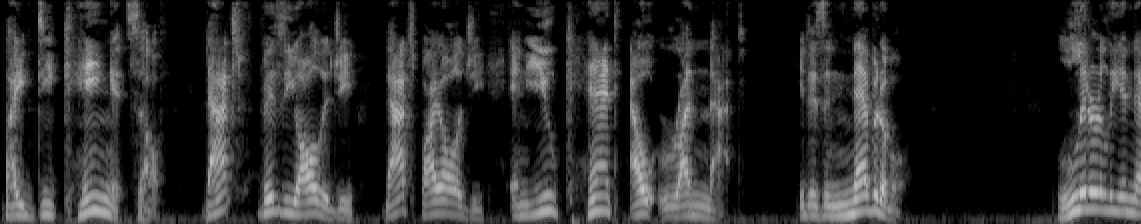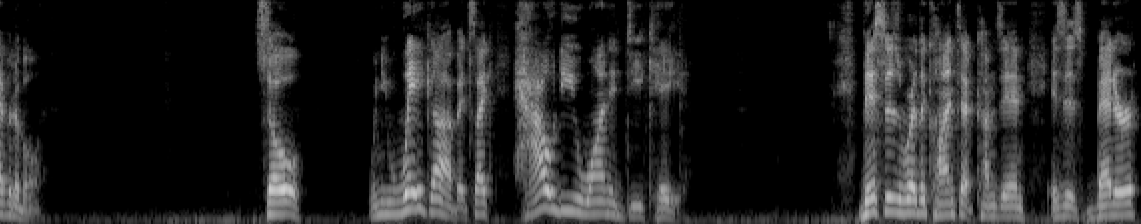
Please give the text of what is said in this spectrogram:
by decaying itself. That's physiology. That's biology. And you can't outrun that. It is inevitable. Literally inevitable. So when you wake up, it's like, how do you want to decay? This is where the concept comes in is it's better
